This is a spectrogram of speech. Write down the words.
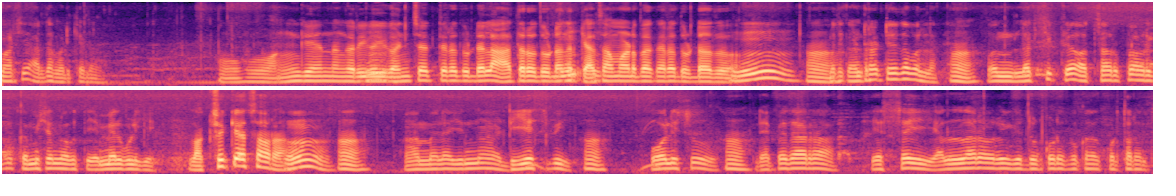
ಮಾಡಿಸಿ ಅರ್ಧ ಮಾಡ್ಕೊಂಡ ಓಹೋ ಹಂಗೇನ್ ಹಂಗಾರೆ? ಈಗ ಈಗ ಹಂಚಕ್ತಿರೋ ದುಡ್ಡೆಲ್ಲ ಆ ಥರ ದುಡ್ಡು ಅಂದ್ರೆ ಕೆಲಸ ಮಾಡ್ಬೇಕಾದ್ರೆ ದುಡ್ಡು ಅದು. ಹ್ಮ್. ಮತ್ತೆ ಕಾಂಟ್ರಾಕ್ಟ್ ಇದಾವಲ್ಲ ಒಂದು ಲಕ್ಷಕ್ಕೆ ಹತ್ತು ಸಾವಿರ ರೂಪಾಯಿ ಅವರಿಗೆ ಕಮಿಷನ್ ಹೋಗುತ್ತೆ ಎಂ ಎಲ್ಗಳಿಗೆ ಲಕ್ಷಕ್ಕೆ ಹತ್ತು ಸಾವಿರ? ಆಮೇಲೆ ಇನ್ನ ಡಿ ಎಸ್ ಪಿ ಹಾಂ. ಪೊಲೀಸು ಹಾಂ. ದೆಪ್ಪೆದಾರ ಎಸ್ ಐ ಎಲ್ಲರೂ ಅವರಿಗೆ ದುಡ್ಡು ಕೊಡ್ಬೇಕು ಕೊಡ್ತಾರಂತ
